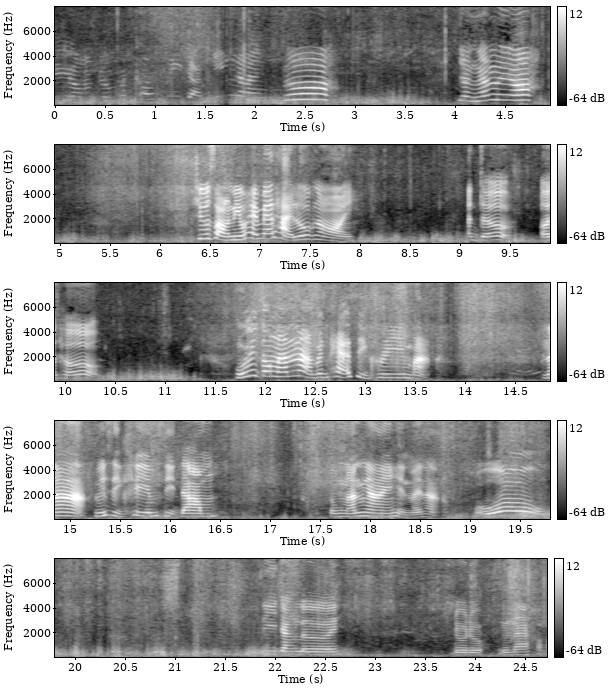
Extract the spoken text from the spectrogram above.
เดี๋ยวเดี๋ยวมันเข้ามีจากที่ไหนเหรออย่างนั้นเลยเหรอะชูสองนิ้วให้แม่ถ่ายรูปหน่อย อันเธอเออเธอหุยตรงนั้นน่ะ เป็นแพะสีครีมอะ น่ะมีสีครีมสีดำตรงนั้นไงเห็นไหมน่ะ โอ้ดีจังเลย ดูดูดูหน้าเขา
